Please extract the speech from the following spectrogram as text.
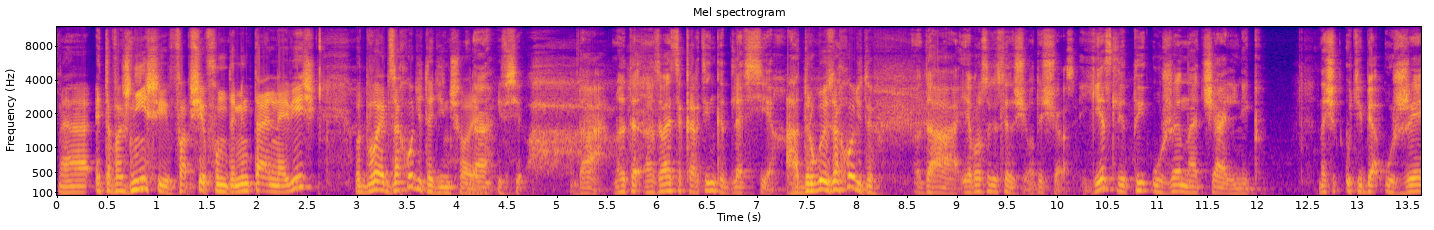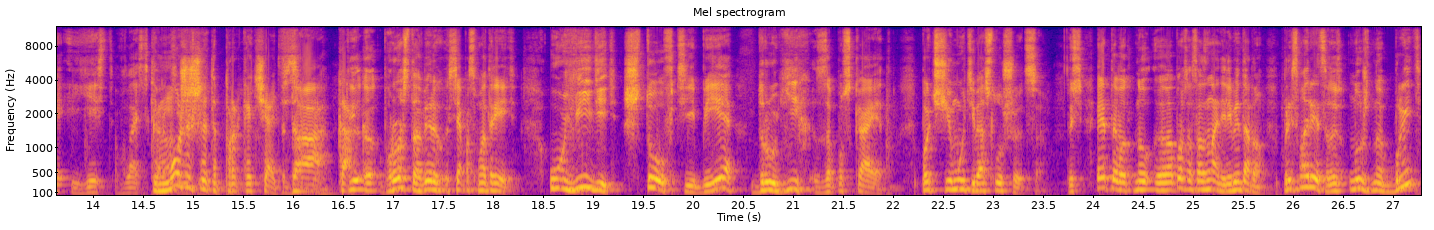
э, это важнейшая, вообще фундаментальная вещь. Вот бывает, заходит один человек, Да. и все. «А». Да, но это называется картинка для всех. А другой заходит и. Да, я просто говорю следующее, вот еще раз. Если ты уже начальник, значит, у тебя уже есть власть. Ты можешь это прокачать в Да? Как? ты, э, просто, во-первых, себя посмотреть, увидеть, что в тебе других запускает, почему тебя слушаются. То есть это вот ну, вопрос осознания элементарного. Присмотреться, то есть нужно быть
